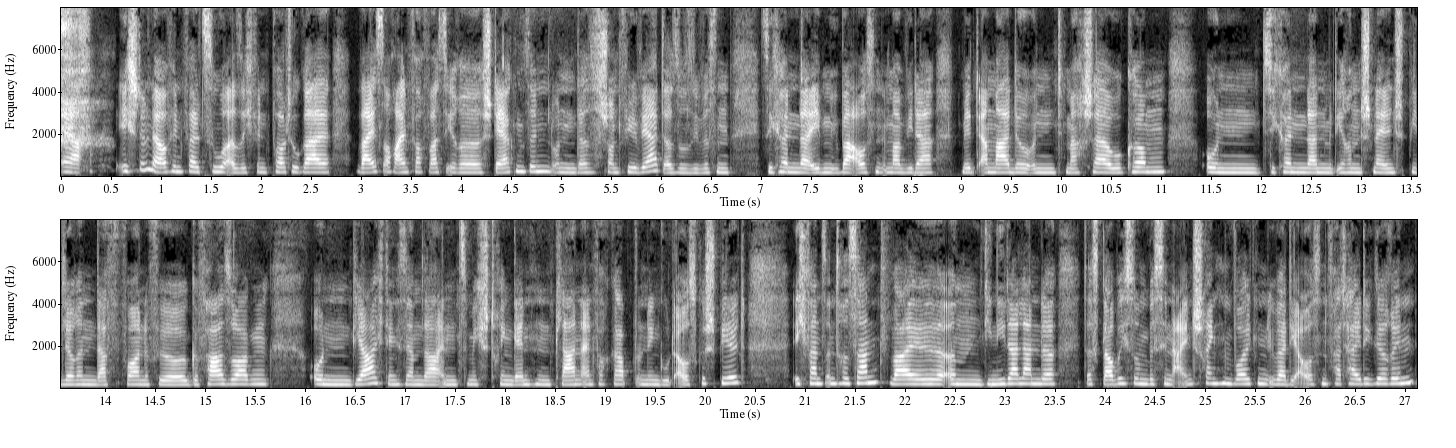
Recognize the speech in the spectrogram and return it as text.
Ja, ich stimme da auf jeden Fall zu. Also ich finde, Portugal weiß auch einfach, was ihre Stärken sind und das ist schon viel wert. Also sie wissen, sie können da eben über Außen immer wieder mit Amade und Marchao kommen und sie können dann mit ihren schnellen Spielerinnen da vorne für Gefahr sorgen. Und ja, ich denke, sie haben da einen ziemlich stringenten Plan einfach gehabt und den gut ausgespielt. Ich fand es interessant, weil ähm, die Niederlande das, glaube ich, so ein bisschen einschränken wollten über die Außenverteidigerin.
